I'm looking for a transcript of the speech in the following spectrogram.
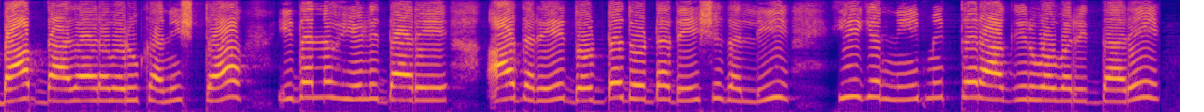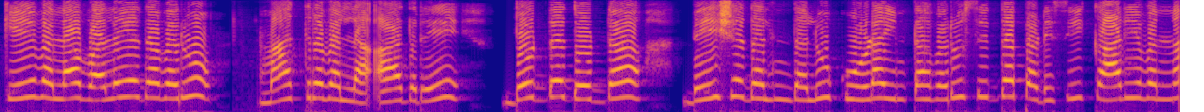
ಬಾಬ್ ದಾದಾರವರು ಕನಿಷ್ಠ ಇದನ್ನು ಹೇಳಿದ್ದಾರೆ. ಆದರೆ ದೊಡ್ಡ ದೊಡ್ಡ ದೇಶದಲ್ಲಿ ಹೀಗೆ ನಿರ್ಮಿತರಾಗಿರುವವರಿದ್ದಾರೆ. ಕೇವಲ ವಲಯದವರು ಮಾತ್ರವಲ್ಲ, ಆದರೆ ದೊಡ್ಡ ದೊಡ್ಡ ದೇಶದಿಂದಲೂ ಕೂಡ ಇಂತಹವರು ಸಿದ್ಧಪಡಿಸಿ ಕಾರ್ಯವನ್ನ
